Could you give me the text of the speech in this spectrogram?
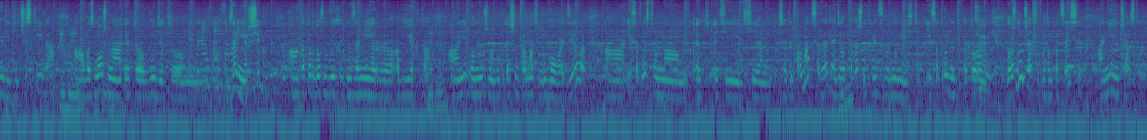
юридический, да. А, возможно, это будет э, там, замерщик, а, который должен выехать на замер э, объекта, а, либо нужно будет уточнить информацию другого отдела, а, и, соответственно, эт- эти все, вся эта информация да, для отдела продаж находится в одном месте. И сотрудники, которые должны участвовать в этом процессе, они и участвуют.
